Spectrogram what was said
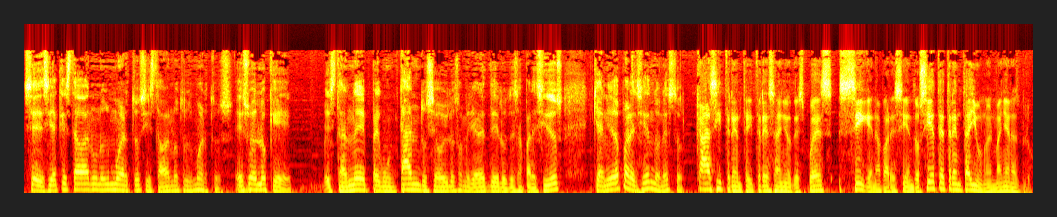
se decía que estaban unos muertos y estaban otros muertos. Eso es lo que están eh, preguntándose hoy los familiares de los desaparecidos que han ido apareciendo, Néstor. Casi 33 años después siguen apareciendo. 7.31 en Mañanas Blue.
